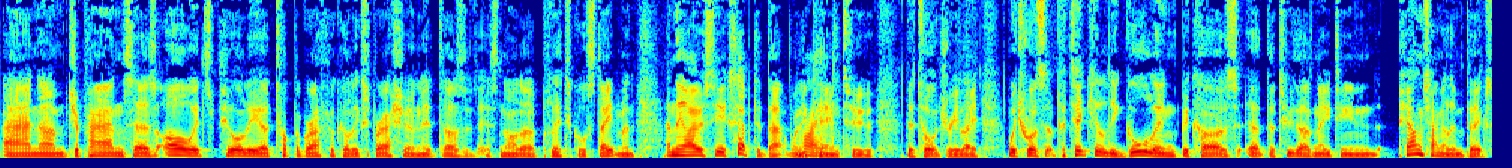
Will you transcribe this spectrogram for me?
And um, Japan says, oh, it's purely a topographical expression. It does, it's not a political statement. And the IOC accepted that when Right. it came to the torch relay, which was particularly galling because at the 2018 Pyeongchang Olympics,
